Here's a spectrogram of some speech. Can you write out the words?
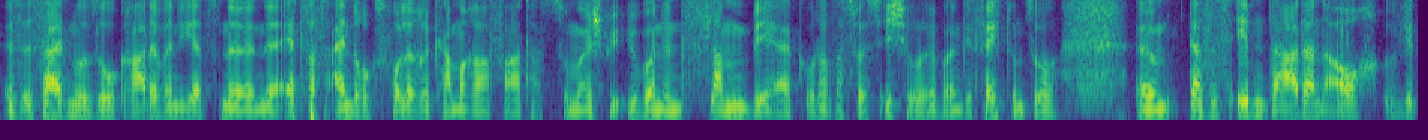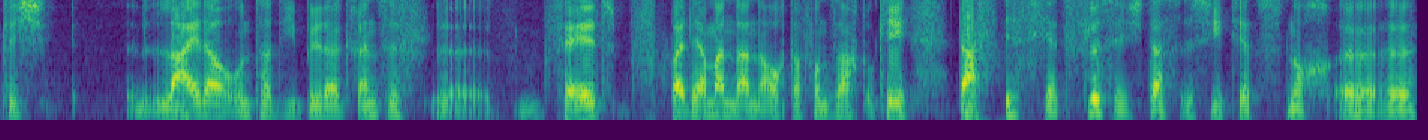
Es ist halt nur so, gerade wenn du jetzt eine, eine etwas eindrucksvollere Kamerafahrt hast, zum Beispiel über einen Flammenberg oder was weiß ich, oder über ein Gefecht und so, ähm, dass es eben da dann auch wirklich leider unter die Bildergrenze äh, fällt, bei der man dann auch davon sagt, okay, das ist jetzt flüssig, das ist, sieht jetzt noch, äh, äh,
